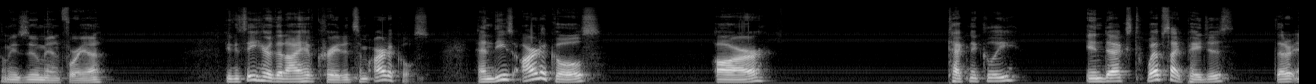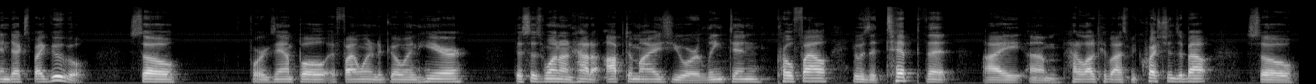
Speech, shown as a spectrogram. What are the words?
let me zoom in for you. You can see here that I have created some articles. And these articles are technically indexed website pages that are indexed by Google. So, for example, if I wanted to go in here, this is one on how to optimize your LinkedIn profile. It was a tip that I um, had a lot of people ask me questions about. So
